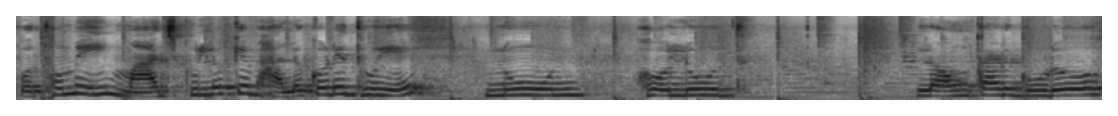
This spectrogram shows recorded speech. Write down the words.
প্রথমেই মাছগুলোকে ভালো করে ধুয়ে নুন, হলুদ লঙ্কার গুঁড়ো,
